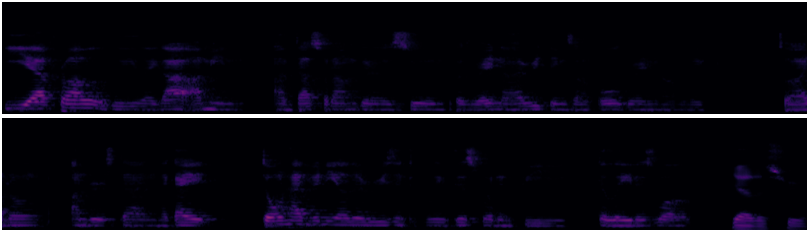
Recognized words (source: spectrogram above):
Yeah, probably. Like I I mean, uh, that's what I'm going to assume cuz right now everything's on hold right now like so I don't understand. Like I don't have any other reason to believe this wouldn't be delayed as well. Yeah, that's true.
